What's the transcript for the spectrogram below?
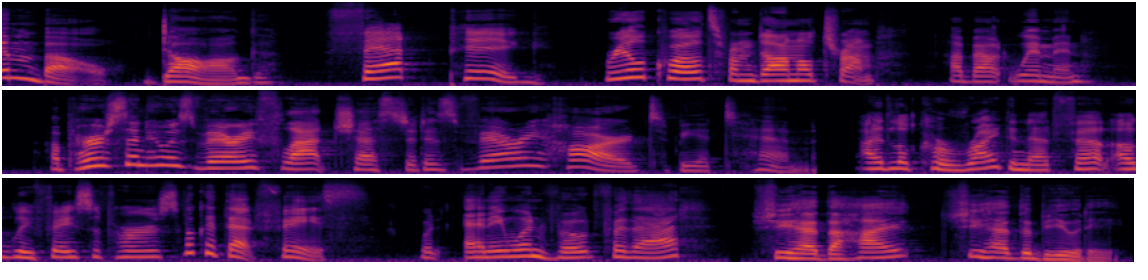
bimbo. Dog. Fat pig. Real quotes from Donald Trump about women. A person who is very flat chested is very hard to be a 10. I'd look her right in that fat, ugly face of hers. Look at that face. Would anyone vote for that? She had the height, she had the beauty.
